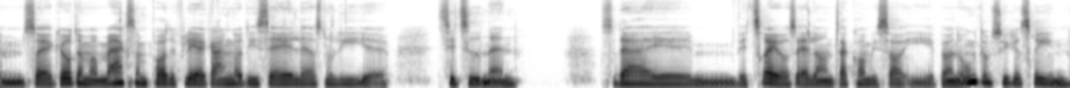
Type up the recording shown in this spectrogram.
Um, så jeg gjorde dem opmærksom på det flere gange, og de sagde, lad os nu lige uh, se tiden an. Så der øh, ved tre års alderen, der kom vi så i børne- og ungdomspsykiatrien.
